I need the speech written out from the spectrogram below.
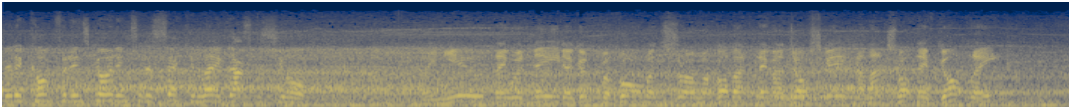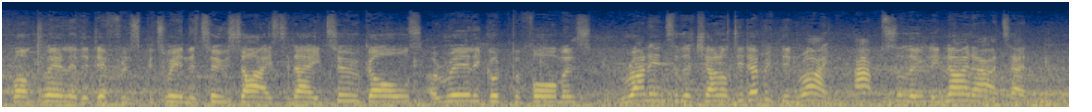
Bit of confidence going into the second leg, that's for sure. They knew they would need a good performance from Robert Lewandowski, and that's what they've got, Lee. Well, clearly the difference between the two sides today. Two goals, a really good performance, ran into the channel, did everything right. Absolutely, 9 out of 10.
